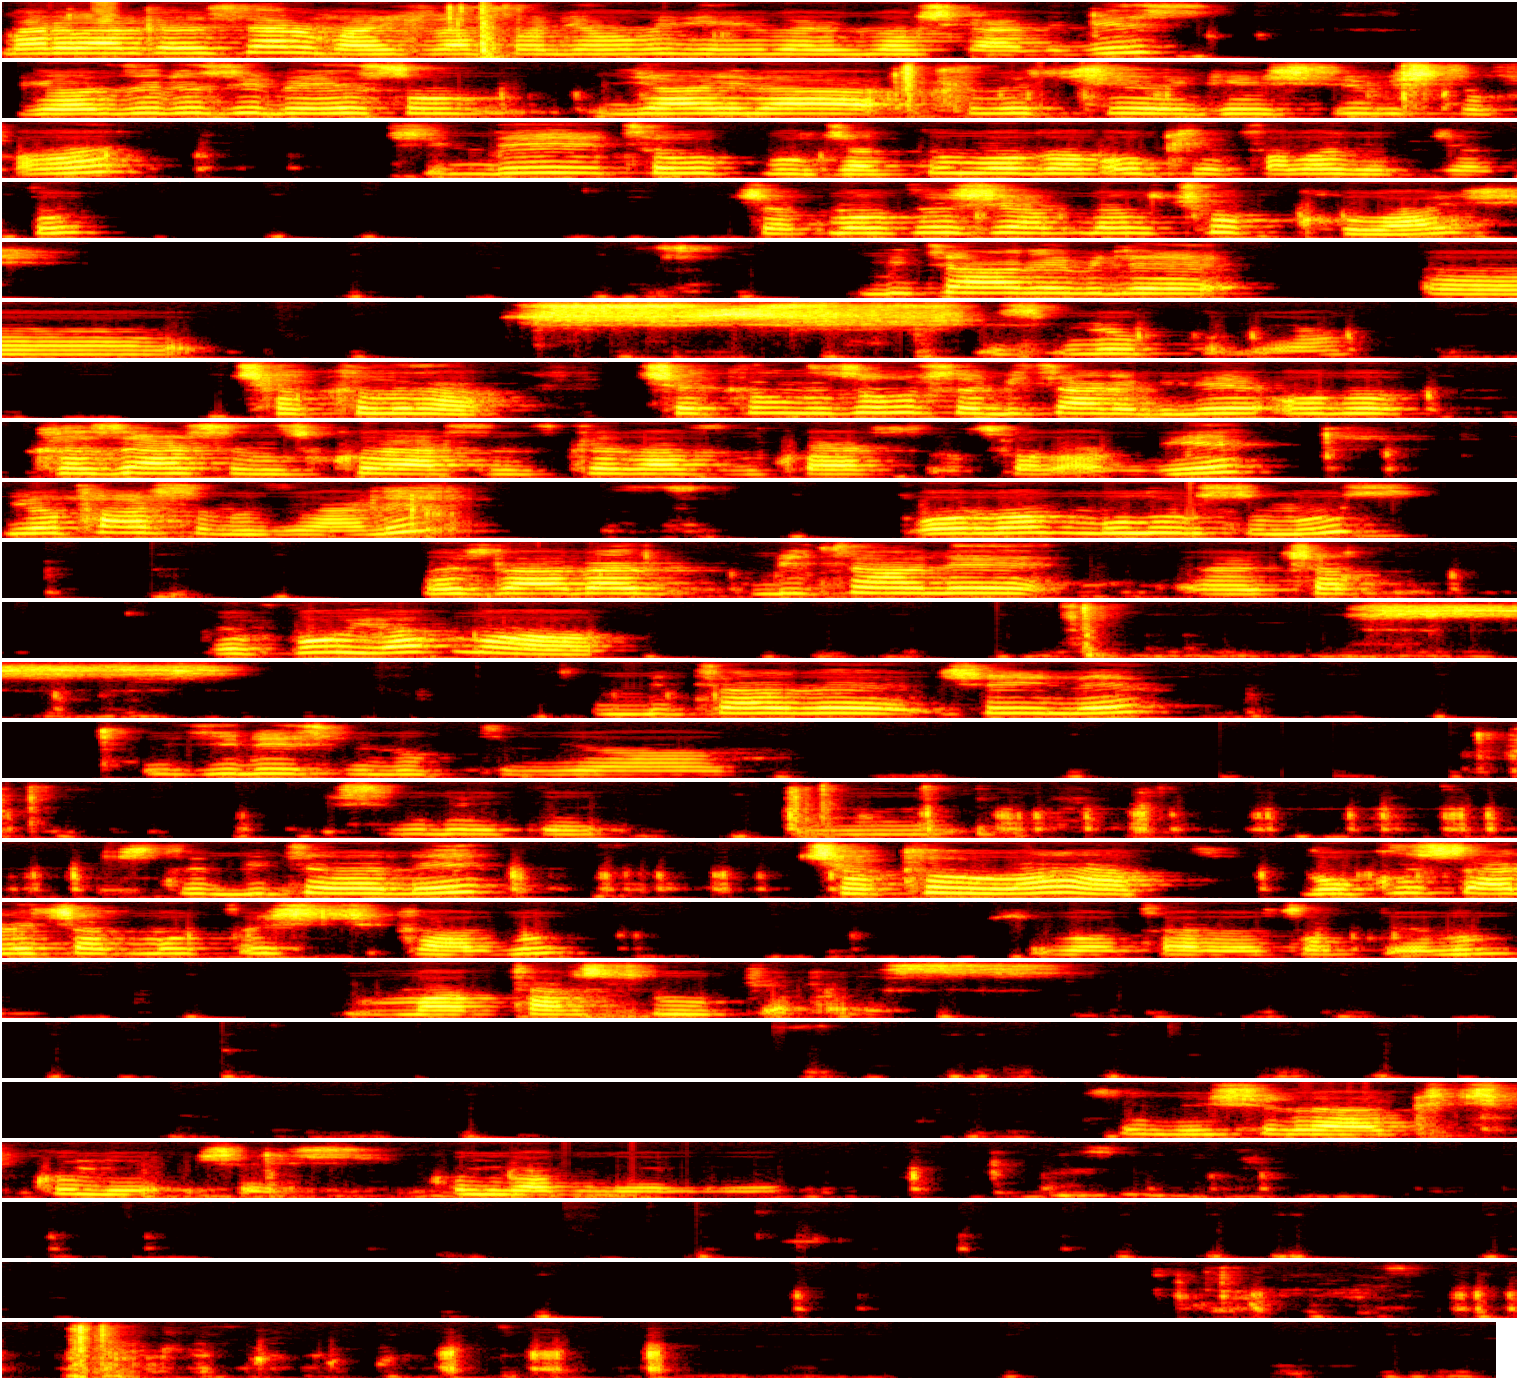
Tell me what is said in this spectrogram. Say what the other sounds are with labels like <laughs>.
Merhaba arkadaşlar, Minecraft oynamamın yeni bölümüne hoş geldiniz. Gördüğünüz gibi en son yayla kılıçı geliştirmiştim falan. Şimdi tavuk bulacaktım, oradan okey falan yapacaktım. Çakmak taşı yapmak çok kolay. Bir tane bile şş, ismini unuttum ya. Çakılı. Çakılınız olursa bir tane bile onu kazarsınız, koyarsınız, kazarsınız, koyarsınız falan diye yaparsınız yani. Oradan bulursunuz. Mesela ben bir tane e, çak bu yapma. Bir tane şeyle yine ismini unuttum ya. İsmi neydi? Hmm. İşte bir tane çakılla 9 tane çakmak taşı çıkardım. Şu mantarları toplayalım. Mantar soup yaparız. Şimdi şuraya küçük kulü şey kulüben diyorum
